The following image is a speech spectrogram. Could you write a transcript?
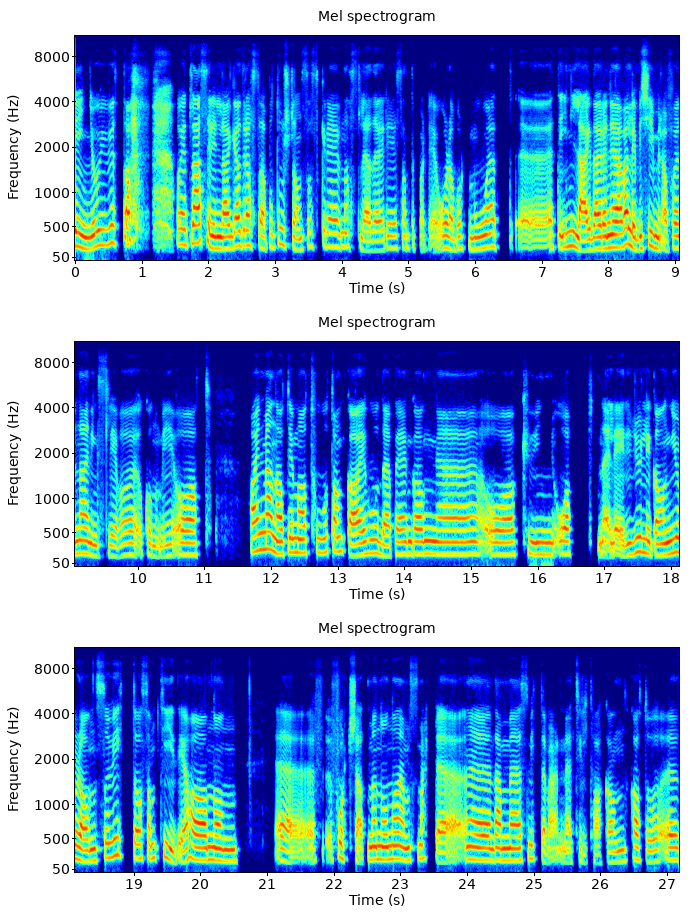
renner jo ut, da. Og I et leserinnlegg i Adressa på torsdag så skrev nestleder i Senterpartiet Ola Borten Moe et, eh, et, innlegg der han er veldig bekymra for næringsliv og økonomi. og at Han mener at vi må ha to tanker i hodet på en gang eh, og kunne åpne eller rulle i gang hjulene så vidt, og samtidig ha noen Eh, fortsette med noen av de, smerte, de smitteverntiltakene. Kato, eh,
